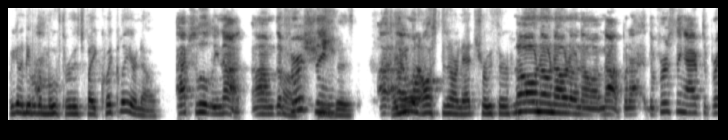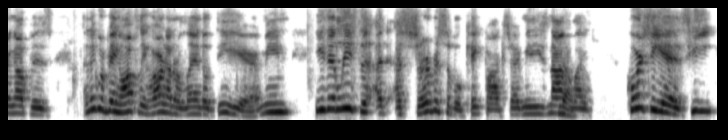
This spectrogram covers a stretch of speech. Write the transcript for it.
we going to be able to move through this fight quickly or no? Absolutely not. Um, the Oh, first thing Jesus. I, Are I you an want- Austin Arnett truther? No, no, no, no, no. I'm not. But I, the first thing I have to bring up is I think we're being awfully hard on Orlando Dy here. I mean, he's at least a, a, a serviceable kickboxer. I mean, he's not No. like. Of course he is. He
